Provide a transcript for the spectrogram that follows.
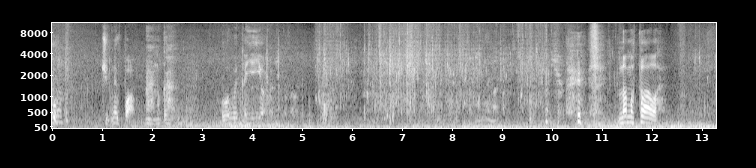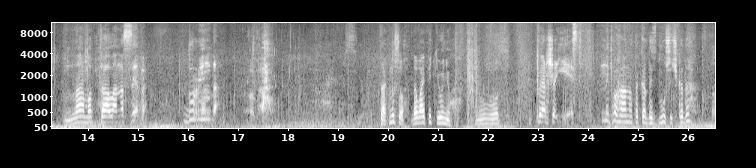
давай. О, чуть не впав. А, ну-ка, лови-ка її. Намотала. Намотала на себе. Дуринда. Опа. Так, ну що, давай п'ятюню. Ну вот. перша є. Непогана така десь двушечка, да? Та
